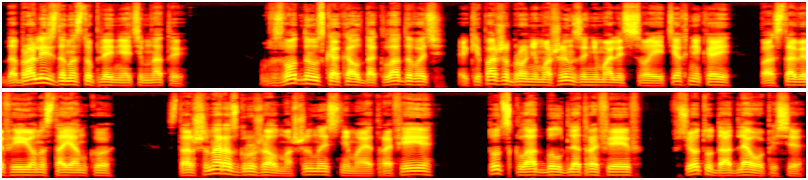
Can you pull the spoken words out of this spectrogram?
Добрались до наступления темноты. Взводный ускакал докладывать, экипажи бронемашин занимались своей техникой, поставив ее на стоянку. Старшина разгружал машины, снимая трофеи. Тут склад был для трофеев, все туда для описи.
